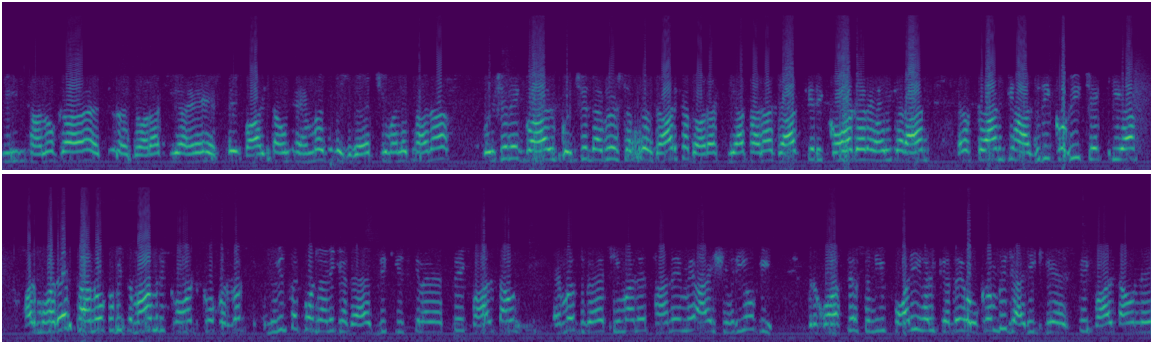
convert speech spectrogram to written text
तीन थानों का दौरा किया है। S P Iqbal town Ahmed Zubair Cheema ने थाना, गुलशन इकबाल, गुलशन नबी और सब्जार का दौरा किया। थाना जाग के रिकॉर्ड और अहलकारान अफसरान की हाजिरी को भी चेक किया। और मुहर्र थानों को भी तमाम रिकॉर्ड को बर वक्त पुलिस तक पहुँचाने की हदायत दी की। इसके अलावा इकबाल टाउन अहमद जुबैर चीमा ने थाने में आए शहरियों की दरख्वास्तें सुनी फौरी हल करने का हुक्म भी जारी किया एस पी इकबाल टाउन ने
